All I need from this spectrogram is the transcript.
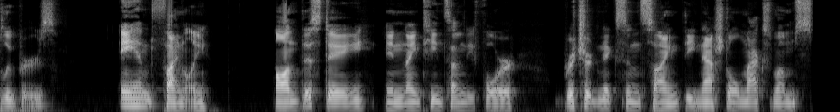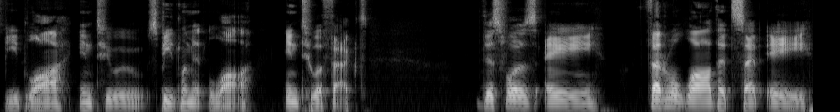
bloopers and finally on this day in 1974, Richard Nixon signed the National Maximum Speed Law into speed limit law into effect. This was a federal law that set a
